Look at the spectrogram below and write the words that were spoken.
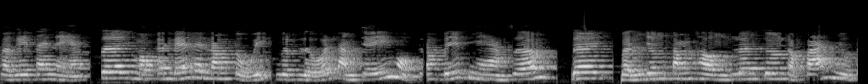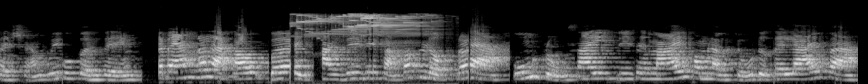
và gây tai nạn. C. Một em bé lên 5 tuổi, nghịch lửa làm cháy một căn bếp nhà hàng xóm. D. Bệnh nhân tâm thần lên cơn đập phá nhiều tài sản quý của bệnh viện. Đáp án đó là câu B. Hành vi vi phạm pháp luật đó là uống rượu say, đi xe máy, không làm chủ được tay lái và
